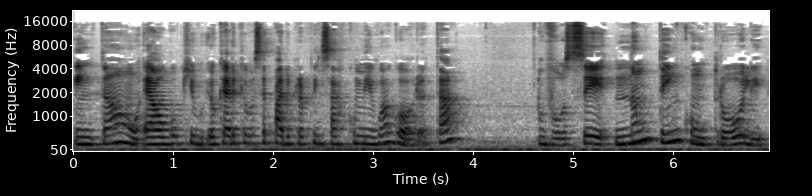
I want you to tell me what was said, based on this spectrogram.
Então, é algo que eu quero que você pare para pensar comigo agora, tá? Você não tem controle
